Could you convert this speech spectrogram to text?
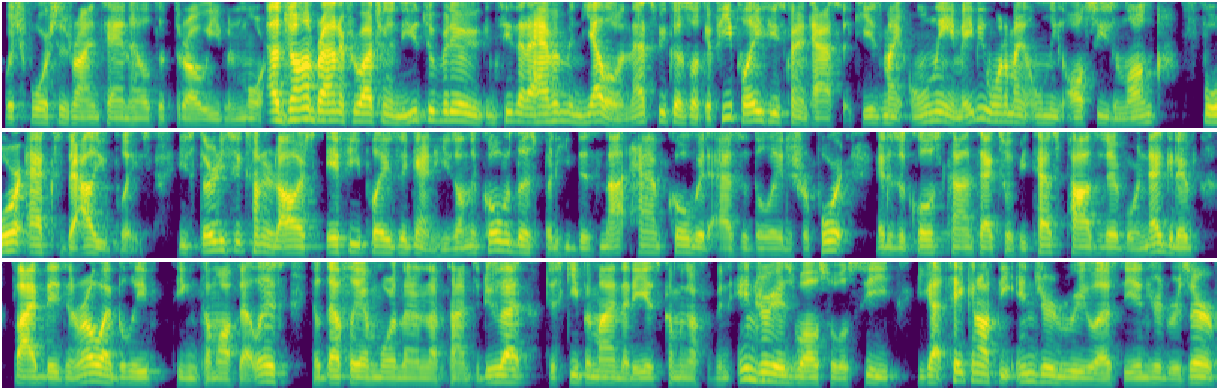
which forces Ryan Tannehill to throw even more. Now, John Brown, if you're watching on the YouTube video, you can see that I have him in yellow, and that's because, look, if he plays, he's fantastic. He's my only, and maybe one of my only all season long 4x value plays. He's $3,600 if he plays again. He's on the COVID list, but he does not have COVID as of the latest report. It is a close contact, so if he tests positive or negative five days in a row, I believe he can come off that list. He'll definitely have more than enough time to do that. Just keep in mind that he is coming off of an injury as well, so we'll see. He got taken off the injured list, the injured reserve,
